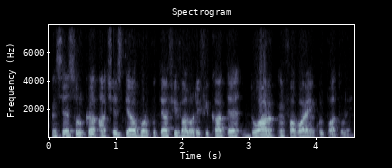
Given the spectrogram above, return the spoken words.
în sensul că acestea vor putea fi valorificate doar în favoarea inculpatului.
